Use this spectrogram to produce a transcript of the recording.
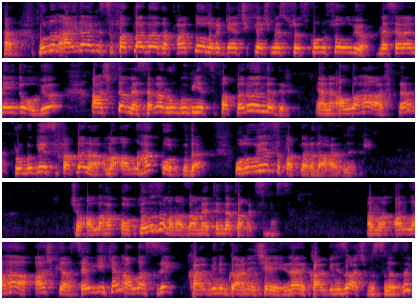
Ha, bunun ayrı ayrı sıfatlarda da farklı olarak gerçekleşmesi söz konusu oluyor. Mesela neyde oluyor? Aşkta mesela rububiyet sıfatları öndedir. Yani Allah'a aşkta rububiyet sıfatları. Ama Allah'a korkuda uluhiyet sıfatları daha öndedir. Çünkü Allah'a korktuğunuz zaman azametinde tanıksınız. Ama Allah'a aşkla sevgiyken Allah size kalbini hani şey yani kalbinizi açmışsınızdır.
